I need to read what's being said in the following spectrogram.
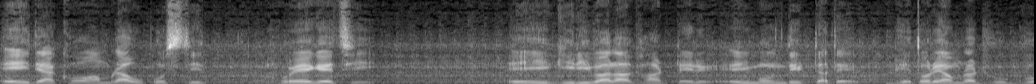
এই দেখো, আমরা উপস্থিত হয়ে গেছি এই গিরিবালা ঘাটের এই মন্দিরটাতে। ভেতরে আমরা ঢুকবো।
